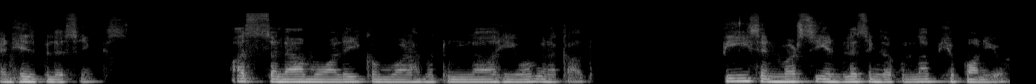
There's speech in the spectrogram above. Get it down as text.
and his blessings. Assalamu alaikum wa rahmatullahi wa barakatuh. Peace and mercy and blessings of Allah be upon you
